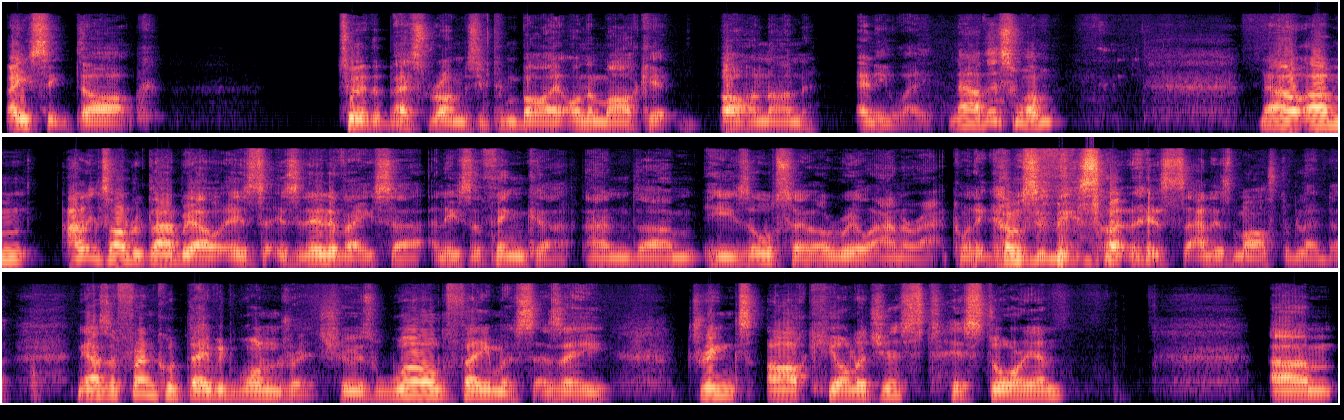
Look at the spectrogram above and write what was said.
basic dark, two of the best rums you can buy on the market, bar none anyway. Now, this one. Now, um, Alexandre Gabriel is, is an innovator and he's a thinker, and um, he's also a real anorak when it comes to things like this and his master blender. And he has a friend called David Wondrich, who is world famous as a drinks archaeologist, historian. Um,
